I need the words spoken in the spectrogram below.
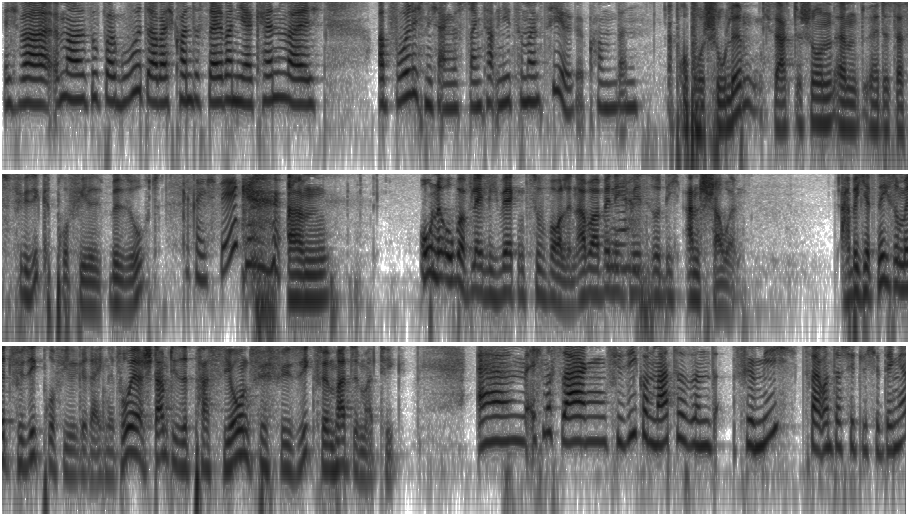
Ich war immer super gut, aber ich konnte es selber nie erkennen, weil ich, obwohl ich mich angestrengt habe, nie zu meinem Ziel gekommen bin. Apropos Schule, ich sagte schon, ähm, du hättest das Physikprofil besucht. Richtig. Ähm, ohne oberflächlich wirken zu wollen, aber wenn ja. ich mir so dich anschaue, habe ich jetzt nicht so mit Physikprofil gerechnet. Woher stammt diese Passion für Physik, für Mathematik? Ähm, ich muss sagen, Physik und Mathe sind für mich zwei unterschiedliche Dinge.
